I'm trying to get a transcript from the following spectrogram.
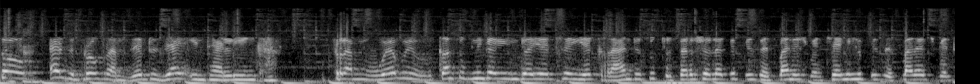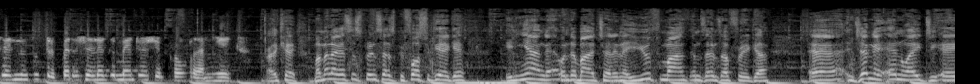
So ezi programs zethu ziyayi-interlinker from where we xa sukunike into yetra- yegrant sukudriferishele kwi-business management training i-business management training sukudriferishele kwi-mentorship program yethu. Okay mamela ke sisiprincess before sikuye ke inyanga yabantu abatsha lena yi-youth month emzantsi afrika. Um njenge-nyda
